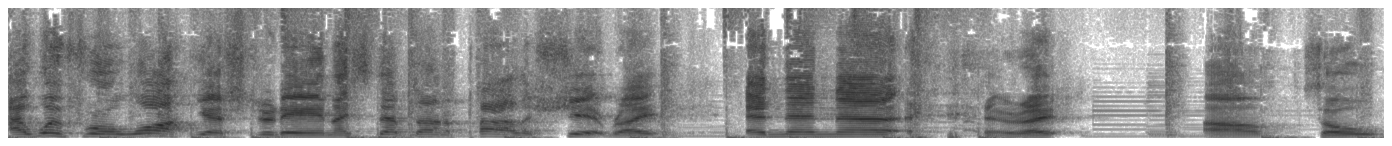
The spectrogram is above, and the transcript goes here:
I went for a walk yesterday and I stepped on a pile of shit, right? And then uh, right, um, so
